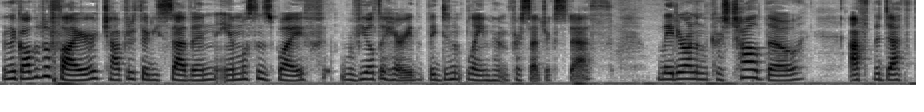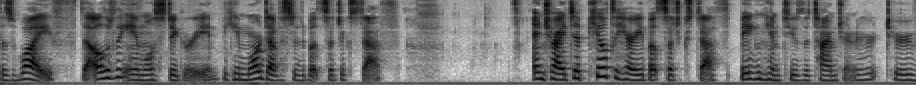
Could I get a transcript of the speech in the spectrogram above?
In The Goblet of Fire, chapter 37, Amos and his wife revealed to Harry that they didn't blame him for Cedric's death. Later on in The Cursed Child, though, after the death of his wife, the elderly Amos Diggory became more devastated about Cedric's death and tried to appeal to Harry about Cedric's death, begging him to use the time turner to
